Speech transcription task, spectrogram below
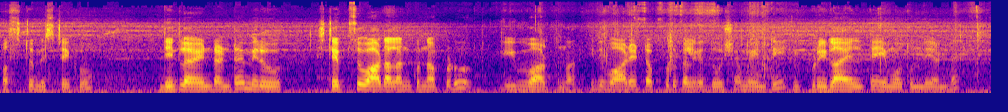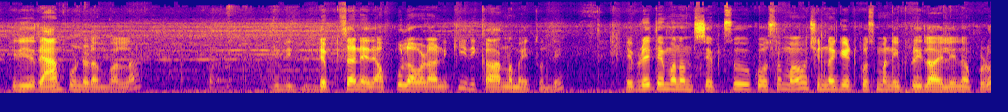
ఫస్ట్ మిస్టేకు దీంట్లో ఏంటంటే మీరు స్టెప్స్ వాడాలనుకున్నప్పుడు ఇవి వాడుతున్నారు. ఇది వాడేటప్పుడు కలిగే దోషం ఏంటి? ఇప్పుడు ఇలా వెళ్తే ఏమవుతుంది అంటే ఇది ర్యాంప్ ఉండడం వల్ల ఇది డెప్త్స్ అనేది అప్పులు అవ్వడానికి ఇది కారణమవుతుంది. ఎప్పుడైతే మనం స్టెప్స్ కోసం మనం చిన్న గేట్ కోసం మనం ఇప్పుడు ఇలా వెళ్ళినప్పుడు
